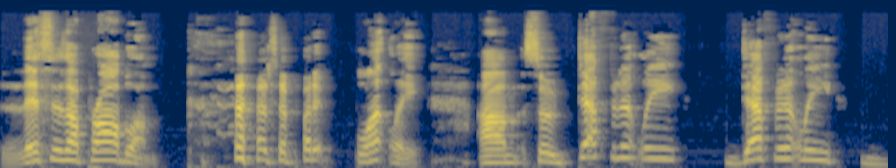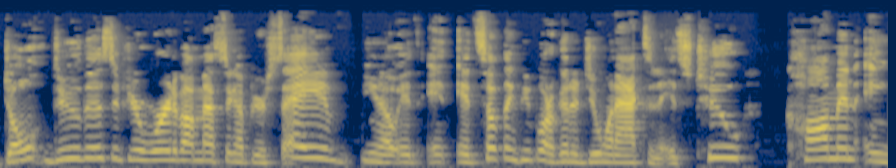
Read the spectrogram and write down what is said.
This is a problem, to put it bluntly. Um, so definitely, definitely don't do this if you're worried about messing up your save. You know, it, it it's something people are going to do on accident. It's too common a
